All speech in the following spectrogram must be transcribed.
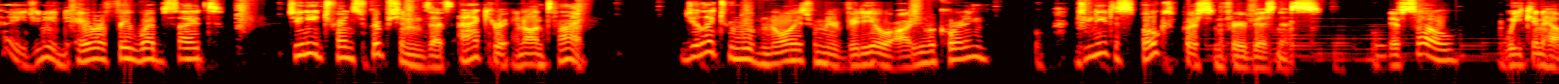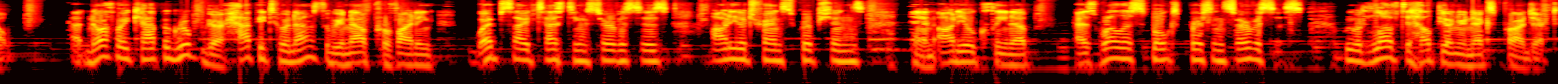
hey, do you need an error free website? Do you need transcriptions that's accurate and on time? Would you like to remove noise from your video or audio recording? Do you need a spokesperson for your business? If so, we can help. At Northway Capital Group, we are happy to announce that we are now providing website testing services, audio transcriptions, and audio cleanup, as well as spokesperson services. We would love to help you on your next project.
